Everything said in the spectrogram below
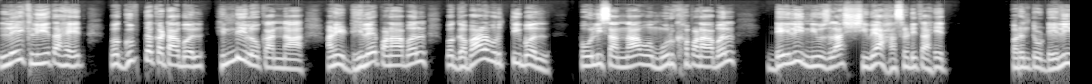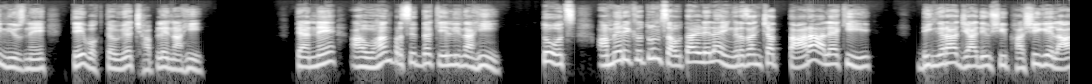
लेख लिहित आहेत व गुप्त कटाबल हिंदी लोकांना आणि ढिलेपणाबल व गबाळ वृत्तीबल पोलिसांना व मूर्खपणाबल डेली न्यूजला शिव्या हासडीत आहेत. परंतु डेली न्यूजने ते वक्तव्य छापले नाही. त्याने आव्हान प्रसिद्ध केली नाही. तोच अमेरिकेतून चवताळलेल्या इंग्रजांच्या तारा आल्या की डिंगरा ज्या दिवशी फाशी गेला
